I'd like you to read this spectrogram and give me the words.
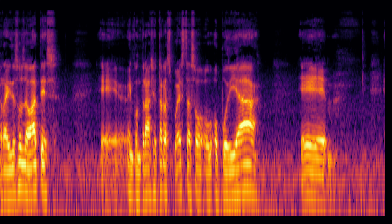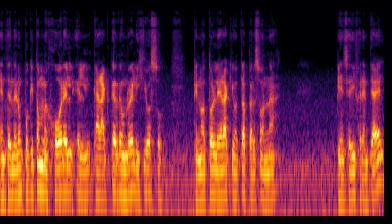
raíz de esos debates eh, encontraba ciertas respuestas o podía eh, entender un poquito mejor el, carácter de un religioso que no tolera que otra persona piense diferente a él.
